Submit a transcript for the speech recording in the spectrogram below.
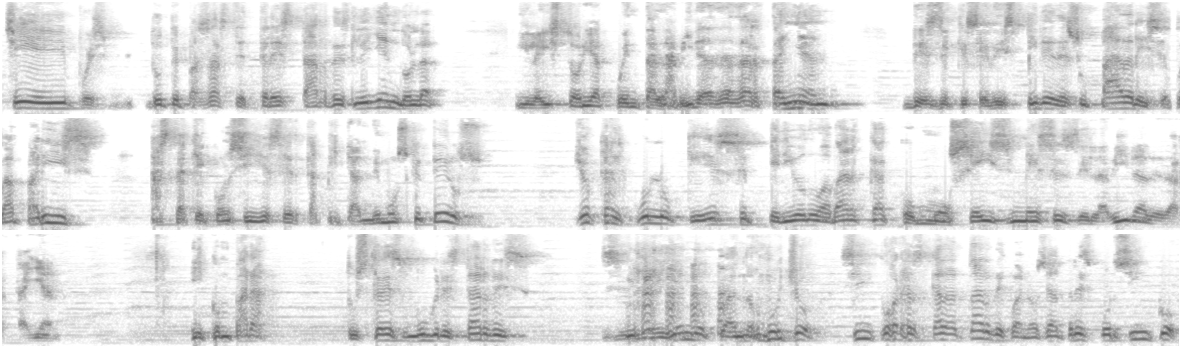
Sí, pues tú te pasaste tres tardes leyéndola y la historia cuenta la vida de D'Artagnan desde que se despide de su padre y se va a París hasta que consigue ser capitán de mosqueteros. Yo calculo que ese periodo abarca como seis meses de la vida de D'Artagnan y compara tus tres mugres tardes leyendo cuando mucho cinco horas cada tarde, cuando o sea tres por cinco,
